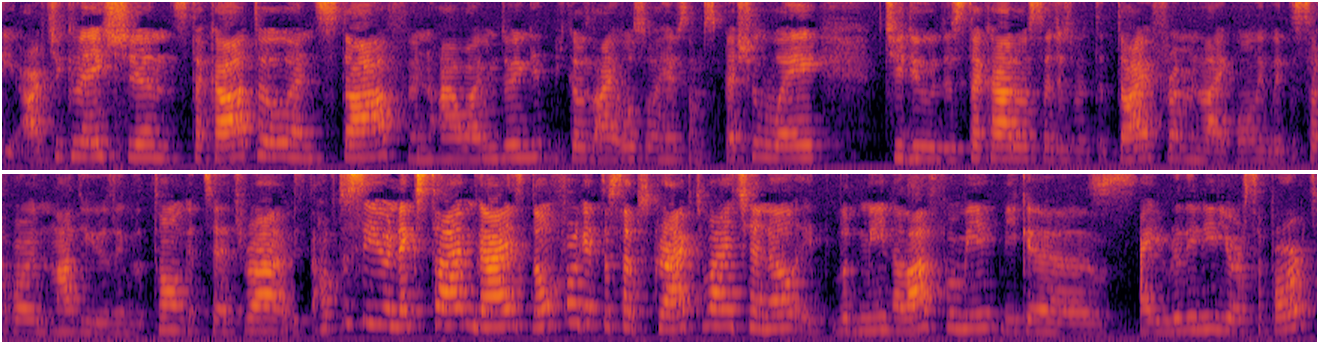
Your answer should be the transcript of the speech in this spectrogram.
the articulation, staccato and stuff and how I'm doing it because I also have some special way to do the staccato such as with the diaphragm like only with the support not using the tongue etc hope to see you next time guys. Don't forget to subscribe to my channel. It would mean a lot for me because i really need your support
